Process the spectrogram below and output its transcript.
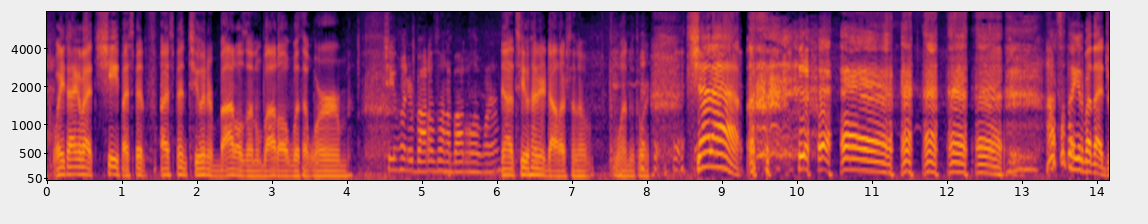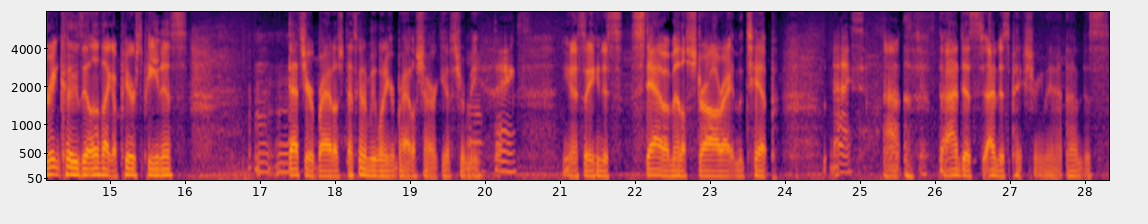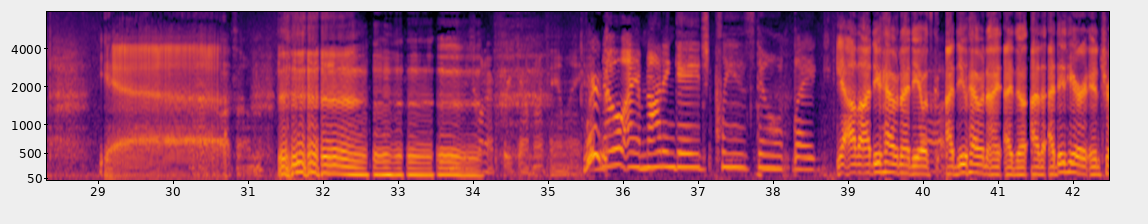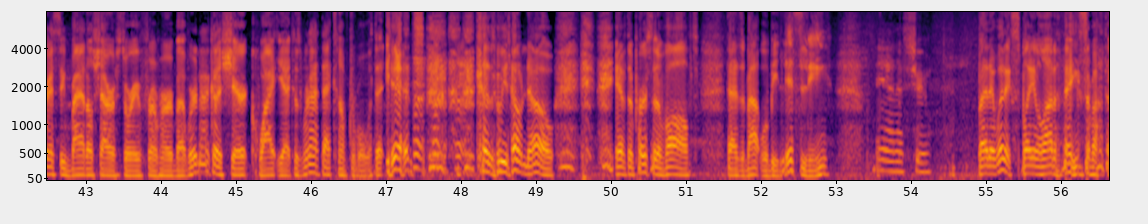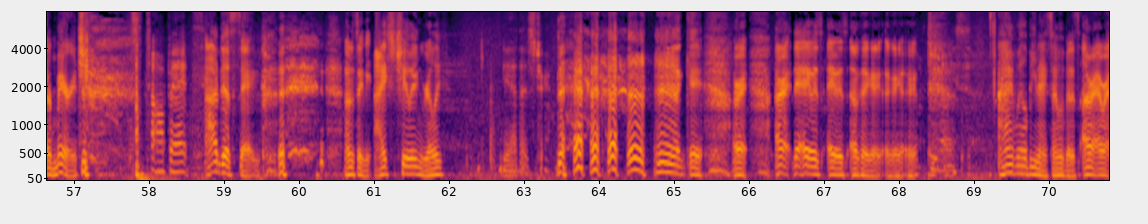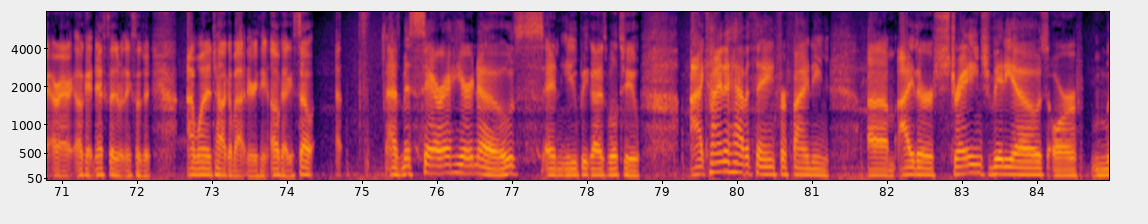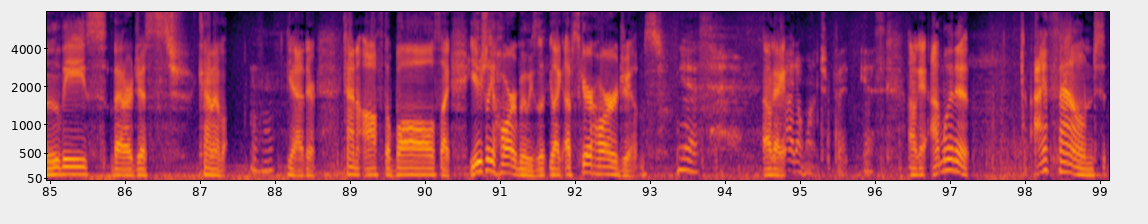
What are you talking about cheap? I spent I spent two hundred bottles on a bottle with a worm. 200 bottles on a bottle of worm. No, two hundred dollars on a one with a worm. Shut up! I'm still thinking about that drink koozie that looked like a pierced penis. That's your bridal. That's gonna be one of your bridal shower gifts for me. Oh, thanks. Yeah, so you can just stab a metal straw right in the tip. Nice. I, I just, I'm just picturing that. I'm just, yeah. Awesome. You just want to freak out my family. We're- no, I am not engaged. Please don't like. Yeah, although I do have an idea. What's, uh. I do have an I, I, I, I did hear an interesting bridal shower story from her, but we're not going to share it quite yet because we're not that comfortable with it yet. Because we don't know if the person involved that's about will be listening. Yeah, that's true. But it would explain a lot of things about their marriage. Stop it. I'm just saying. I'm just saying the ice chewing, really? Yeah, that's true. okay. All right. All right. Anyways, anyways, okay, okay, okay, okay. Be nice. I will be nice. I will be nice. All right, all right, all right. Okay, next subject, next subject. I want to talk about and everything. Okay, so uh, as Miss Sarah here knows, and you guys will too, I kind of have a thing for finding um, either strange videos or movies that are just kind of yeah, they're kind of off the balls. Like usually horror movies, like obscure horror gems. Yes. Okay, I don't want to, but yes. Okay, I'm gonna. I found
